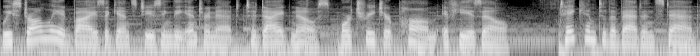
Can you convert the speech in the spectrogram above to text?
we strongly advise against using the internet to diagnose or treat your POM if he is ill. Take him to the vet instead.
